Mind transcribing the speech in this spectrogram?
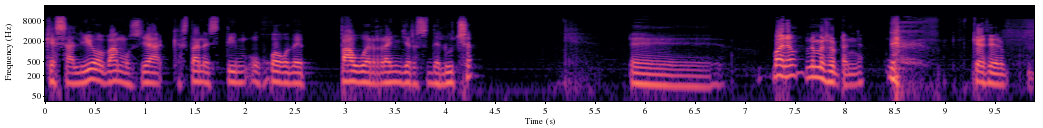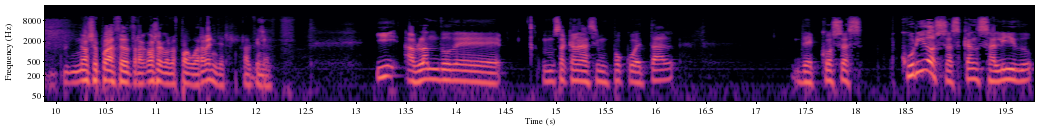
que salió, vamos ya, que está en Steam, un juego de Power Rangers de lucha? Eh, bueno no me sorprende quiero decir no se puede hacer otra cosa con los Power Rangers al final Y hablando de. Vamos a sacar así un poco de tal. De cosas curiosas que han salido.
